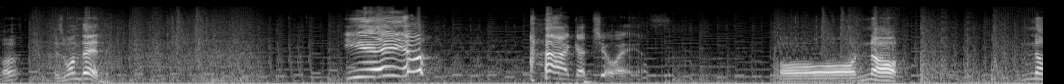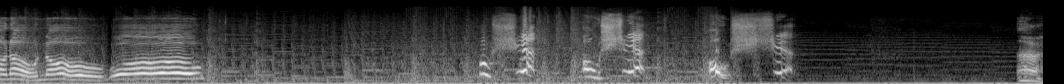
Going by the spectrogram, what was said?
Oh, there's one dead. Yeah! I got your ass. Oh no! No, no, no! Whoa! Oh shit! Oh shit! Oh shit! Uh,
